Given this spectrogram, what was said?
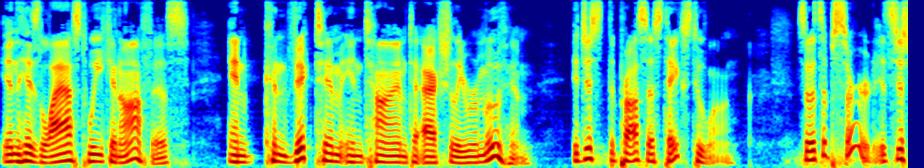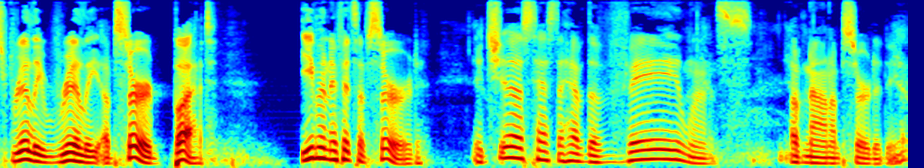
In his last week in office and convict him in time to actually remove him. It just, the process takes too long. So it's absurd. It's just really, really absurd. But even if it's absurd, it just has to have the valence of non absurdity. Yep.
